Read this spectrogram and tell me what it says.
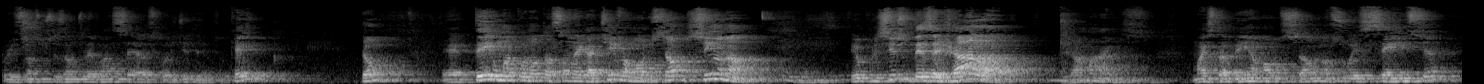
Por isso nós precisamos levar a sério as coisas de Deus, ok? Então, é, tem uma conotação negativa a maldição? Sim ou não? Eu preciso desejá-la? Jamais. Mas também a maldição, na sua essência,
